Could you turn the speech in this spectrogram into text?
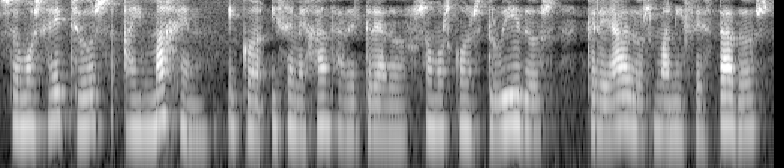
Somos hechos a imagen y, semejanza del Creador. Somos construidos, creados, manifestados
